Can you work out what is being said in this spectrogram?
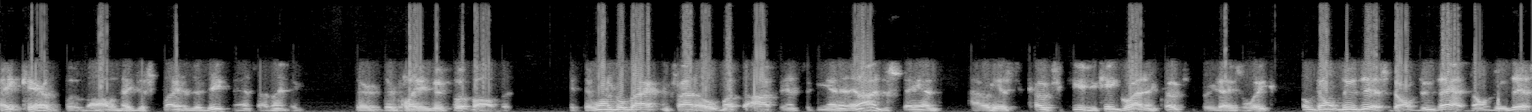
take care of the football and they just play to their defense, I think they, they're they're playing good football. But if they want to go back and try to open up the offense again, and, and I understand how it is to coach a kid, you can't go out and coach him three days a week. Oh, don't do this, don't do that, don't do this.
